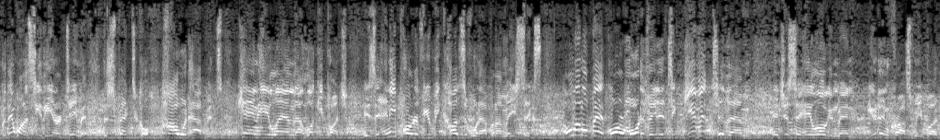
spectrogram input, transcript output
Floyd's win, but they want to see the entertainment, the spectacle, how it happens. Can he land that lucky punch? Is any part of you, because of what happened on May 6th, a little bit more motivated to give it to them and just say, hey, Logan, man, you didn't cross me, but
